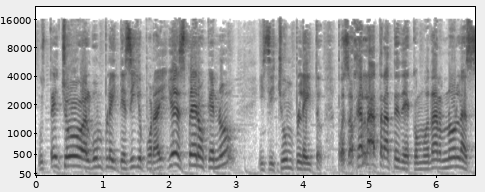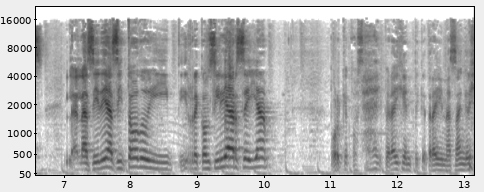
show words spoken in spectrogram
¿Usted echó algún pleitecillo por ahí? Yo espero que no. Y si echó un pleito, pues ojalá trate de acomodar, ¿no? Las, las ideas y todo y, reconciliarse ya. Porque pues, ay, pero hay gente que trae en la sangre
